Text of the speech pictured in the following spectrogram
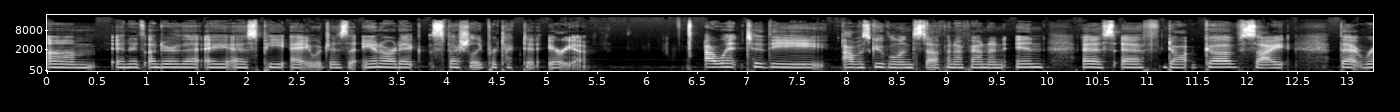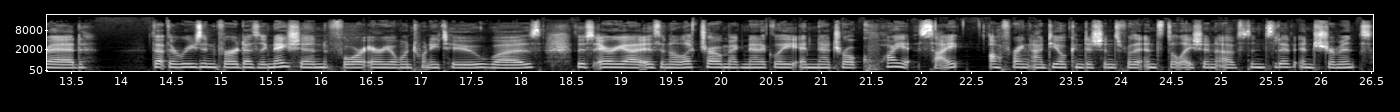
Um, and it's under the ASPA, which is the Antarctic Specially Protected Area. I went to the, I was Googling stuff and I found an nsf.gov site that read that the reason for designation for Area 122 was this area is an electromagnetically and natural quiet site offering ideal conditions for the installation of sensitive instruments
